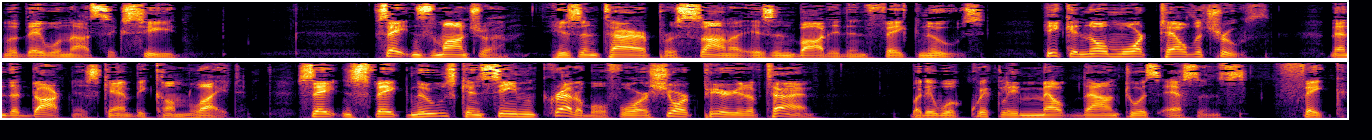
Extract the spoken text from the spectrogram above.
but they will not succeed. Satan's mantra his entire persona is embodied in fake news. He can no more tell the truth than the darkness can become light. Satan's fake news can seem credible for a short period of time, but it will quickly melt down to its essence fake.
